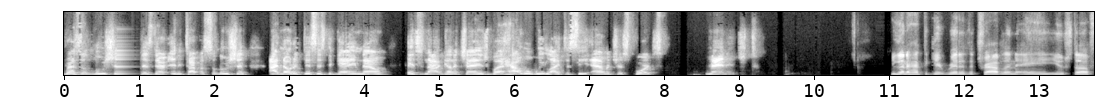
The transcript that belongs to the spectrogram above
resolution? Is there any type of solution? I know that this is the game now. It's not going to change, but how would we like to see amateur sports managed? You're gonna have to get rid of the traveling, the AAU stuff,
